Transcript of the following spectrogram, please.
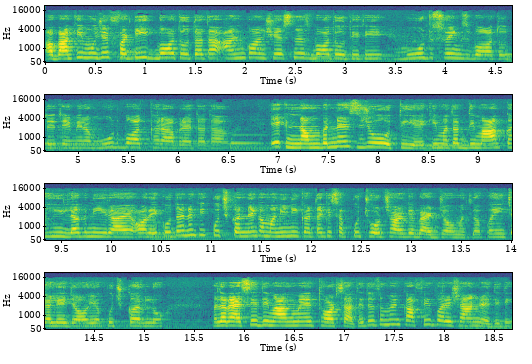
और बाकी मुझे फटीक बहुत होता था अनकॉन्शियसनेस बहुत होती थी मूड स्विंग्स बहुत होते थे, मेरा मूड बहुत ख़राब रहता था। एक नंबनेस जो होती है कि मतलब दिमाग कहीं लग नहीं रहा है, और एक होता है ना कि कुछ करने का मन ही नहीं करता कि सब कुछ छोड़ छाड़ के बैठ जाओ मतलब कहीं चले जाओ या कुछ कर लो। मतलब ऐसे दिमाग में थॉट्स आते थे तो मैं काफ़ी परेशान रहती थी।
